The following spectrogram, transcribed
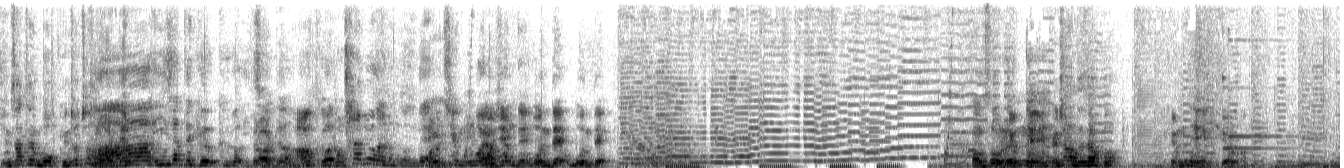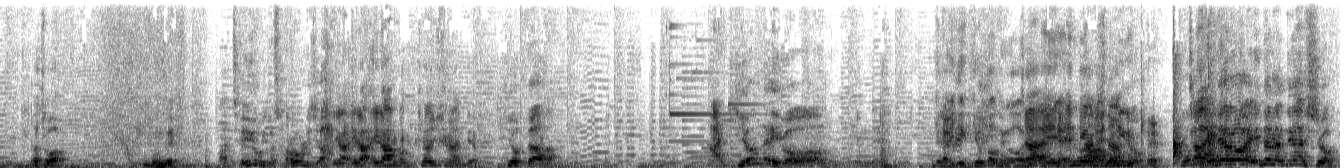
인사템 뭐 괜찮잖아. 아 인사 때그 그거 때나? 아, 그거 그거 착용하는 건데. 벌칙 뭔가 약한데. 뭔데? 뭔데? 한번 써볼래? 귀엽네. 괜찮은데 생각보다? 귀엽네. 귀여워. 나 좋아. 뭔데? 아, 제이홉 이거 잘 어울리지. 아, 이거 이거 이거 한번 켜주시면 안 돼요? 귀엽다. 아, 귀엽네. 귀엽네. 야 이게 귀엽다고 생각하지? 자, 이 엔딩 합시다. 자, 이대로, 이대로 엔딩 하시죠.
